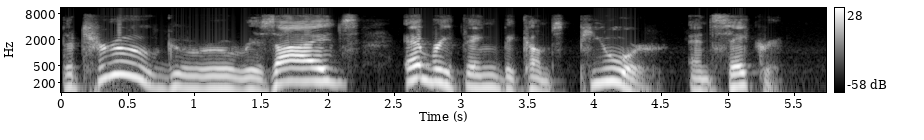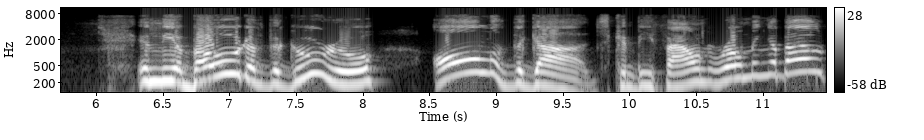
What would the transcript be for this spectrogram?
the true Guru resides, everything becomes pure and sacred. In the abode of the Guru, all of the gods can be found roaming about.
